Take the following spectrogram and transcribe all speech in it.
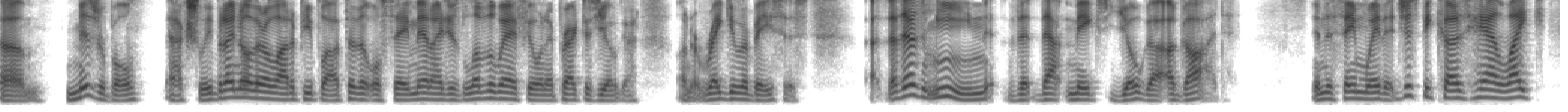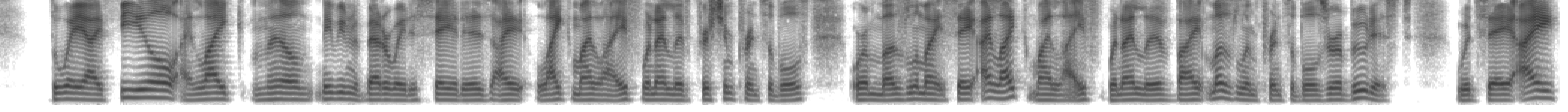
um, miserable, actually. But I know there are a lot of people out there that will say, man, I just love the way I feel when I practice yoga on a regular basis. Uh, that doesn't mean that that makes yoga a god. In the same way that just because, hey, I like the way I feel, I like, well, maybe even a better way to say it is, I like my life when I live Christian principles. Or a Muslim might say, I like my life when I live by Muslim principles. Or a Buddhist would say, I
